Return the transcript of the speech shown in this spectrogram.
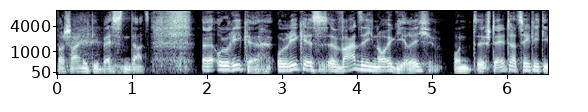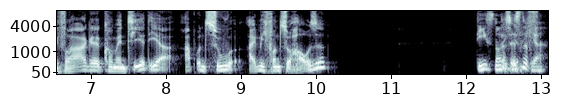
wahrscheinlich die besten Darts. Äh, Ulrike. Ulrike ist äh, wahnsinnig neugierig und äh, stellt tatsächlich die Frage, kommentiert ihr ab und zu eigentlich von zu Hause? Die ist neugierig, das ist eine, ja.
